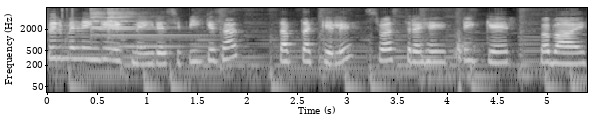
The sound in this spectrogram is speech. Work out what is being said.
फिर मिलेंगे एक नई रेसिपी के साथ। तब तक के लिए स्वस्थ रहे टेक केयर बाय बाय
